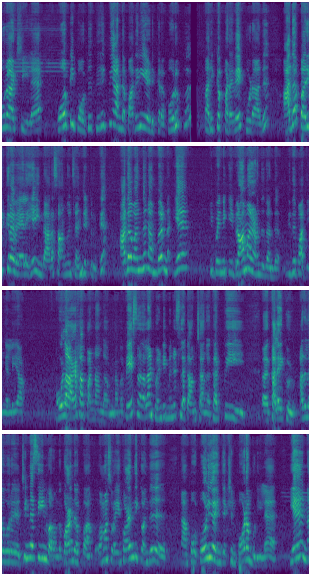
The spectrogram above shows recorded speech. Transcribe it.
ஊராட்சியில போட்டி போட்டு திருப்பி அந்த பதவியை எடுக்கிற பொறுப்பு பறிக்கப்படவே கூடாது. அதை பறிக்கிற வேலையை இந்த அரசாங்கம் செஞ்சுட்டு இருக்கு. அதை வந்து நம்ம ஏன் இப்ப இன்னைக்கு டிராமா நடந்தது அந்த இது பாத்தீங்க இல்லையா? அவ்வளவு அழகா பண்ணாங்க அவங்க. நம்ம பேசினதெல்லாம் டுவெண்ட்டி மினிட்ஸ்ல காமிச்சாங்க. கற்பி கலைக்குழு. அதுல ஒரு சின்ன சீன் வரும். அந்த குழந்தை என் குழந்தைக்கு வந்து நான் போ போலியோ இன்ஜெக்ஷன் போட முடியல. ஏன்னா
